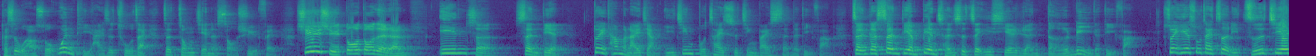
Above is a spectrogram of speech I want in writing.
可是我要说，问题还是出在这中间的手续费，许许多多的人因着圣殿。对他们来讲，已经不再是敬拜神的地方，整个圣殿变成是这一些人得利的地方。所以耶稣在这里直接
